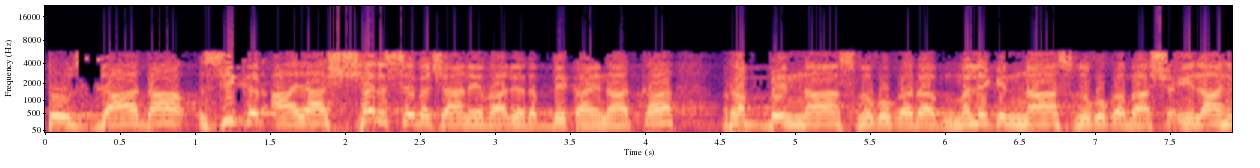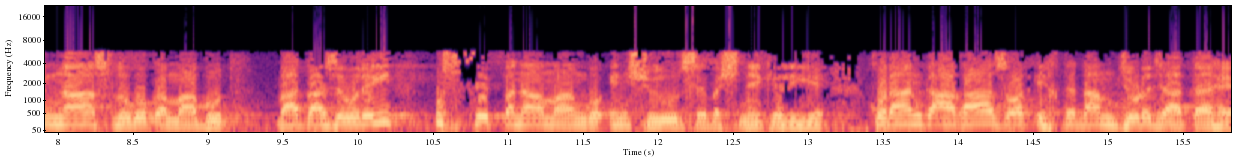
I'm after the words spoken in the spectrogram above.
تو زیادہ ذکر آیا شر سے بچانے والے رب کائنات کا۔ رب الناس، لوگوں کا رب، ملک الناس، لوگوں کا بادشاہ، الہ الناس، لوگوں کا معبود۔ بات واضح ہو رہی؟ اس سے پناہ مانگو ان شرور سے بچنے کے لیے۔ قرآن کا آغاز اور اختتام جڑ جاتا ہے۔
